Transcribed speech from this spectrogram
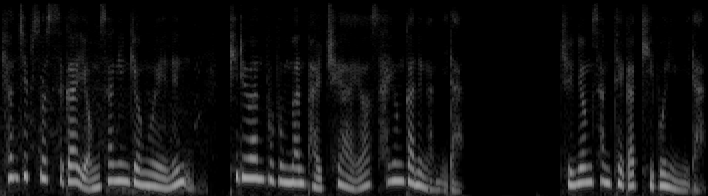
편집 소스가 영상인 경우에는 필요한 부분만 발췌하여 사용 가능합니다. 균형 상태가 기본입니다.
